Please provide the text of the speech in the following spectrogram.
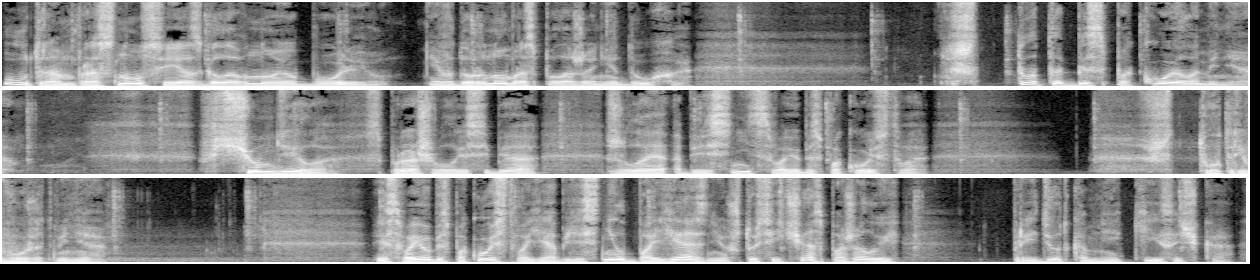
Утром проснулся я с головной болью. и в дурном расположении духа. Что-то беспокоило меня. «В чем дело?» – спрашивал я себя, желая объяснить свое беспокойство. «Что тревожит меня?» И свое беспокойство я объяснил боязнью, что сейчас, пожалуй, придет ко мне кисочка –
